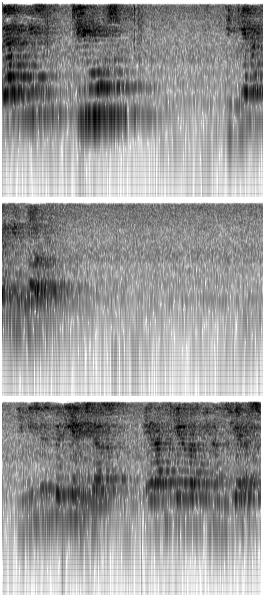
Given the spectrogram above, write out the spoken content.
realities, chivos y quejas de mi entorno. Y mis experiencias eran quiebras financieras.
